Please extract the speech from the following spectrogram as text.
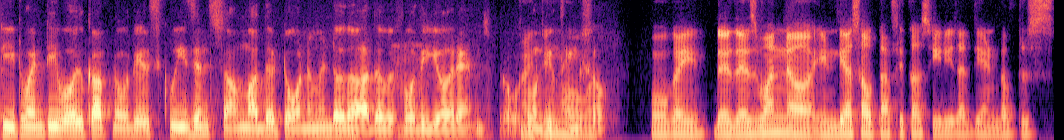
T20 World Cup, no, they'll squeeze in some other tournament or the other before the year ends, bro. I Don't you think think होगा. so? हो there there's one uh, India South Africa series at the end of this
